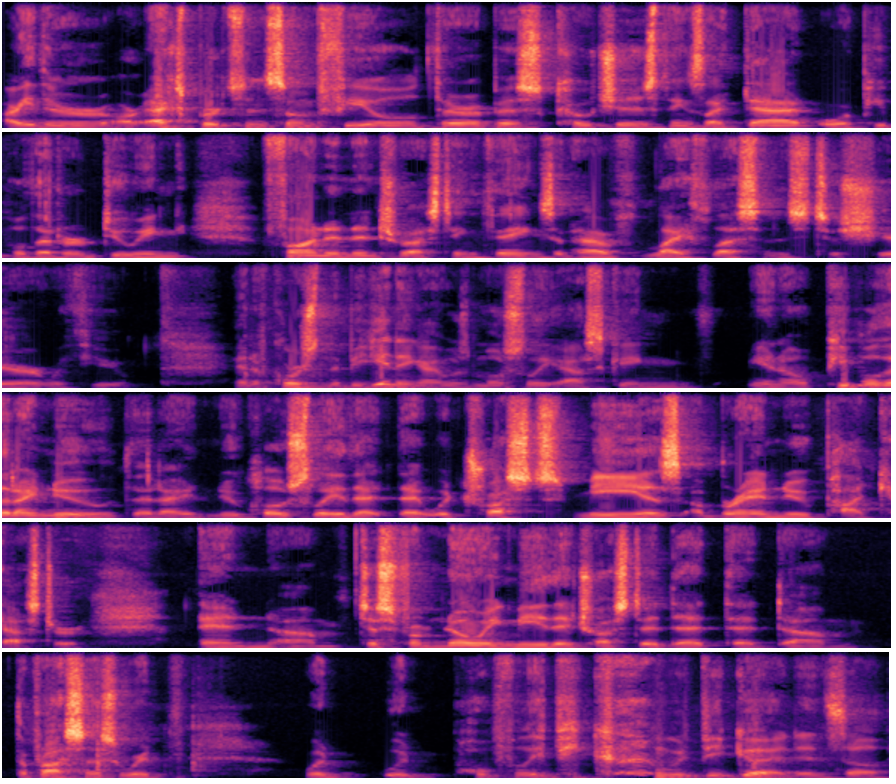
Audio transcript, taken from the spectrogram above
either are experts in some field, therapists, coaches, things like that, or people that are doing fun and interesting things and have life lessons to share with you. And of course, in the beginning, I was mostly asking, you know, people that I knew, that I knew closely, that that would trust me as a brand new podcaster, and um, just from knowing me, they trusted that that um, the process would would would hopefully be would be good. And so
